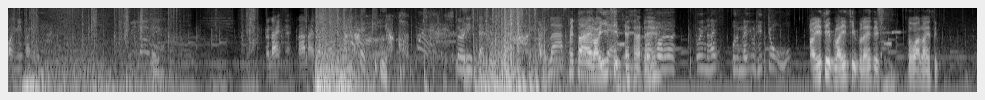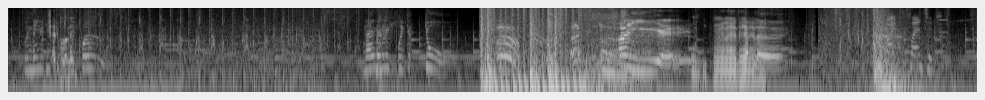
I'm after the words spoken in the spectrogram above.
ฝั่งนี้ฝั่งนี้ไหนหน้าไหนหน้า 30 seconds left. Last ไม่ตาย player ร้อยยี่สิบ standing. ไอ้สัตว์เฮ้เอ้ยยเฮ้ยเฮ้ยนไหนปืนไหนอยู่ที่จู่ร้อยยี่สิบร้อยยี่สิบร้อยยี่สิบตัวร้อยสิบปืนไหนอยู่ที่จู่ไซเฟอร์ นายนั่นเล็กปืนจากจู่เอ้ยไม่ได้แคแท้บเลย Spike planted. เอ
